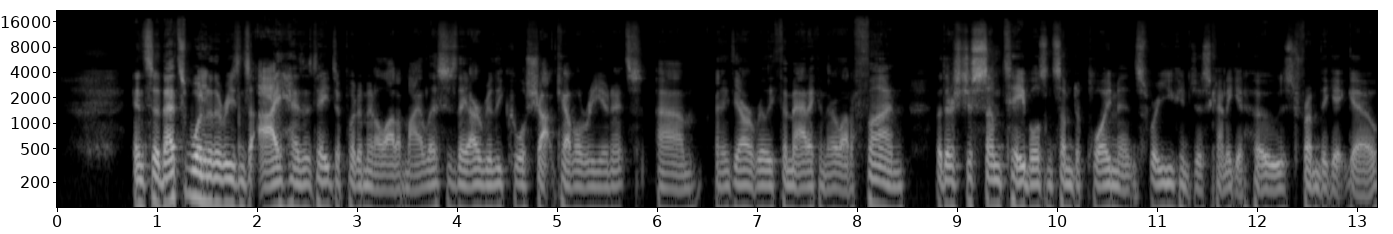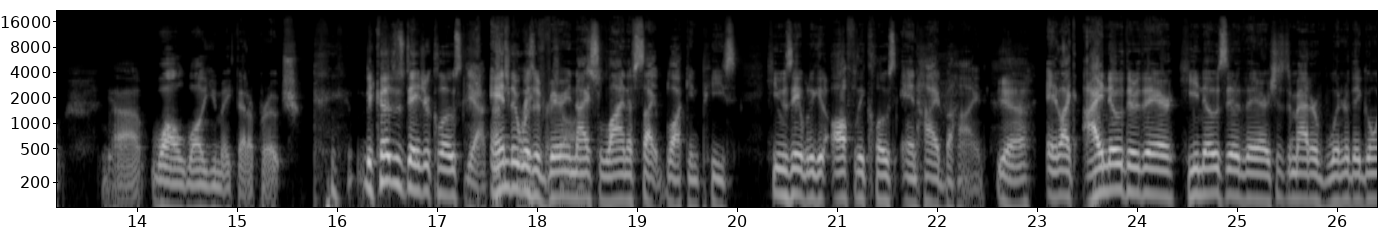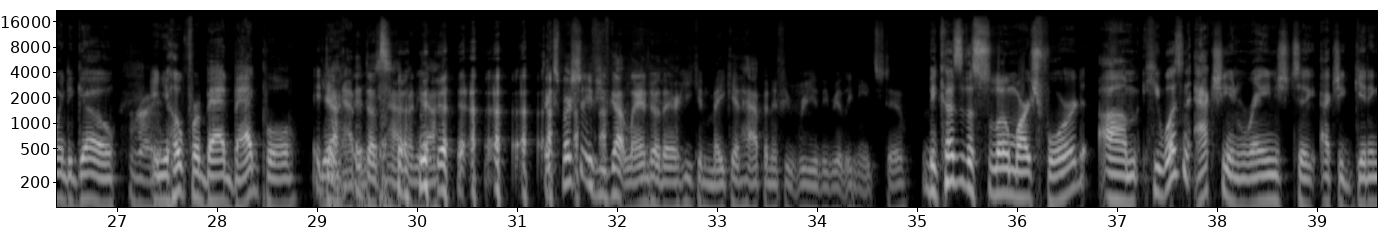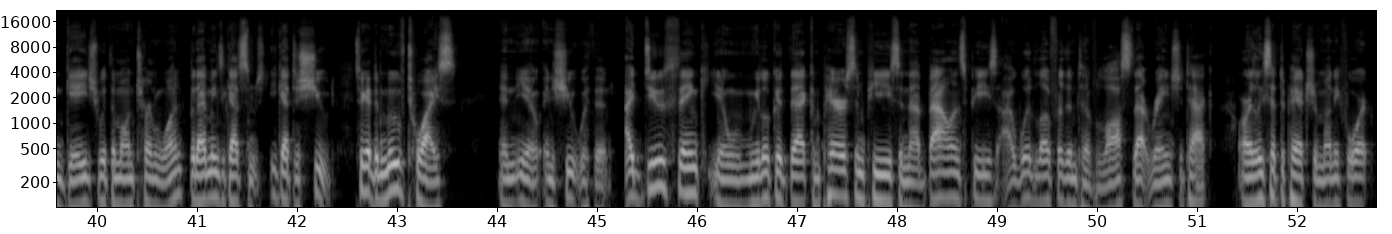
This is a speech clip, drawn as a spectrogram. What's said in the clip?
And so that's one of the reasons I hesitate to put them in a lot of my lists. Is they are really cool shot cavalry units. Um, I think they are really thematic and they're a lot of fun. But there's just some tables and some deployments where you can just kind of get hosed from the get go, Yeah. uh, while while you make that approach. because it was danger close, Yeah, and there was a very tawns. nice line of sight blocking piece. He was able to get awfully close and hide behind. Yeah, And like I know they're there, he knows they're there. It's just a matter of when are they going to go. Right. And you hope for a bad bag pull. It Yeah, happen. it doesn't happen, yeah. especially if you've got Lando there, he can make it happen if he really really needs to. because of the slow march forward, um, he wasn't actually in range to actually get engaged with them on turn one, but that means he got some he got to shoot. So he had to move twice and you know and shoot with it. I do think, you know, when we look at that comparison piece and that balance piece, I would love for them to have lost that ranged attack or at least have to pay extra money for it.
